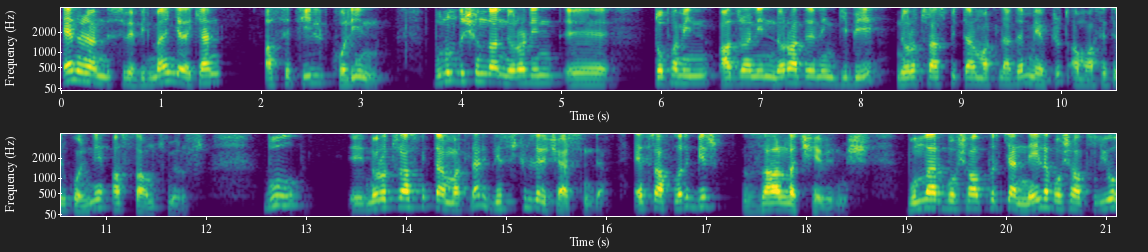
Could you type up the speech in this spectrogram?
En önemlisi ve bilmen gereken asetilkolin. Bunun dışında nörolin, e, dopamin, adrenalin, nöroadrenalin gibi nörotransmitter maddeler de mevcut ama asetilkolini asla unutmuyoruz. Bu e, nörotransmitter maddeler vesiküller içerisinde. Etrafları bir zarla çevrilmiş. Bunlar boşaltılırken neyle boşaltılıyor?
